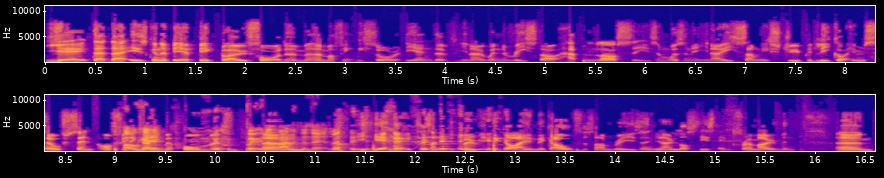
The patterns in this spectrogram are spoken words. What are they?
Yeah, that that is going to be a big blow for them. Um, I think we saw at the end of you know when the restart happened last season, wasn't it? You know, he suddenly stupidly got himself sent off in oh, a yeah. game at Bournemouth, booting um, man in the net. yeah, just only booted the guy in the goal for some reason. You know, lost his head for a moment. Um,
